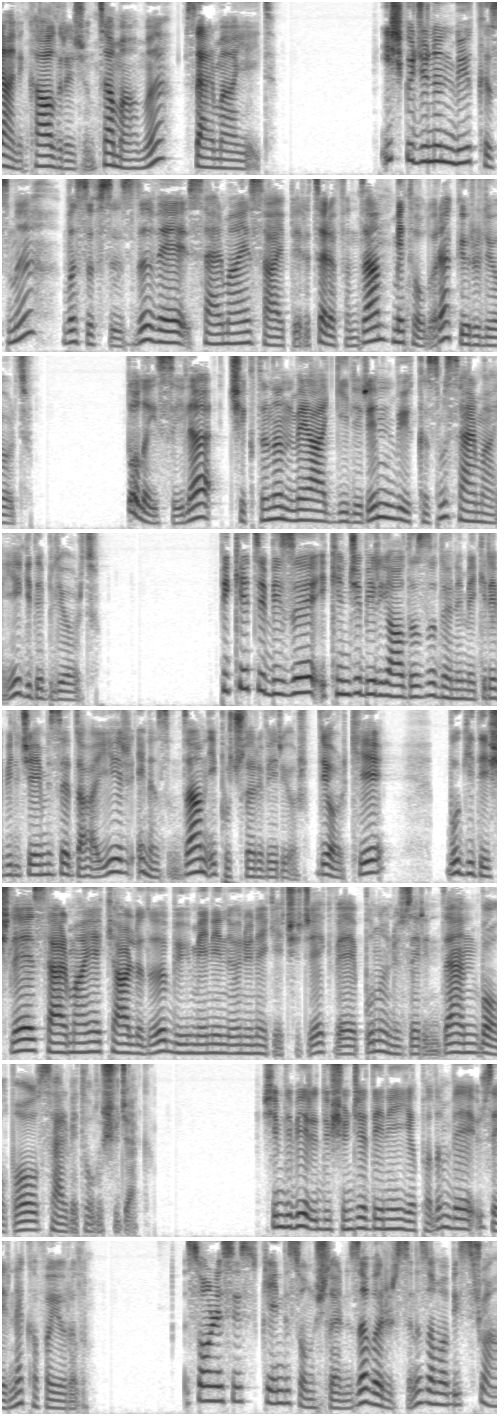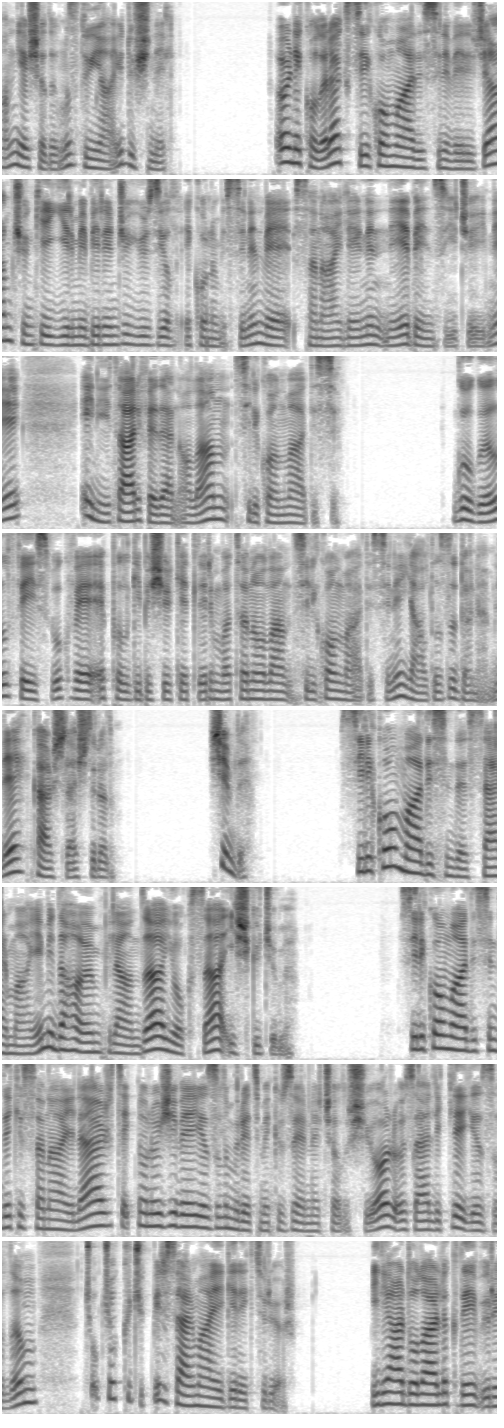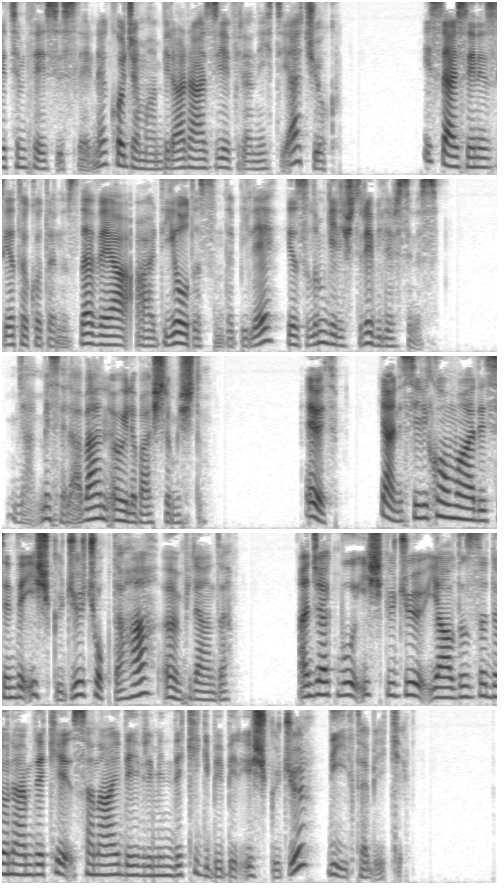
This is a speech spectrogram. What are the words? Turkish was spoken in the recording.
Yani kaldıracın tamamı sermayeydi. İş gücünün büyük kısmı vasıfsızdı ve sermaye sahipleri tarafından meta olarak görülüyordu. Dolayısıyla çıktının veya gelirin büyük kısmı sermayeye gidebiliyordu. Piketty bize ikinci bir yaldızlı döneme girebileceğimize dair en azından ipuçları veriyor. Diyor ki, bu gidişle sermaye karlılığı büyümenin önüne geçecek ve bunun üzerinden bol bol servet oluşacak. Şimdi bir düşünce deneyi yapalım ve üzerine kafa yoralım. Sonra siz kendi sonuçlarınıza varırsınız ama biz şu an yaşadığımız dünyayı düşünelim. Örnek olarak Silikon Vadisi'ni vereceğim çünkü 21. yüzyıl ekonomisinin ve sanayilerinin neye benzeyeceğini en iyi tarif eden alan Silikon Vadisi. Google, Facebook ve Apple gibi şirketlerin vatanı olan Silikon Vadisi'ni yaldızlı dönemle karşılaştıralım. Şimdi, Silikon Vadisi'nde sermaye mi daha ön planda yoksa iş gücü mü? Silikon Vadisi'ndeki sanayiler teknoloji ve yazılım üretmek üzerine çalışıyor. Özellikle yazılım çok çok küçük bir sermaye gerektiriyor. Milyar dolarlık dev üretim tesislerine kocaman bir araziye falan ihtiyaç yok. İsterseniz yatak odanızda veya ardiye odasında bile yazılım geliştirebilirsiniz. Yani mesela ben öyle başlamıştım. Evet, yani Silikon Vadisi'nde iş gücü çok daha ön planda. Ancak bu iş gücü yaldızlı dönemdeki sanayi devrimindeki gibi bir iş gücü değil tabii ki.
